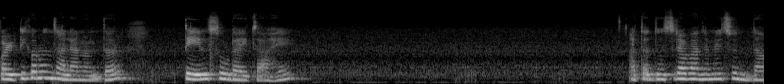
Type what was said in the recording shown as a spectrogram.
पलटी करून झाल्यानंतर तेल सोडायचं आहे. आता दुसऱ्या बाजूने सुद्धा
